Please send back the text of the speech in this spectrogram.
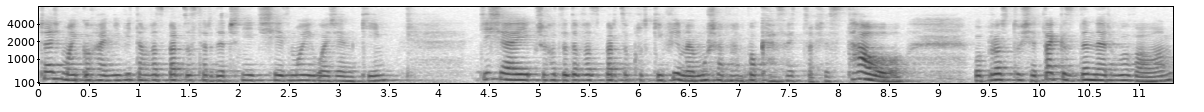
Cześć moi kochani, witam Was bardzo serdecznie dzisiaj z mojej łazienki. Dzisiaj przychodzę do Was z bardzo krótkim filmem. Muszę Wam pokazać, co się stało. Po prostu się tak zdenerwowałam.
